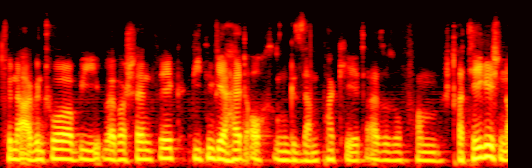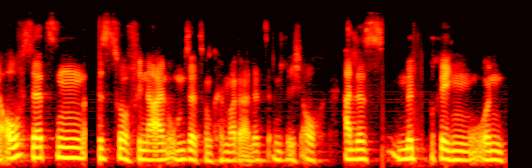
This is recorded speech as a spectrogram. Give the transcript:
für eine Agentur wie Weber Schendwick bieten wir halt auch so ein Gesamtpaket. Also so vom strategischen Aufsetzen bis zur finalen Umsetzung können wir da letztendlich auch alles mitbringen und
